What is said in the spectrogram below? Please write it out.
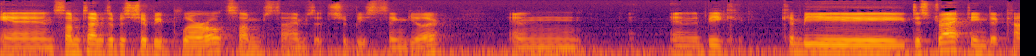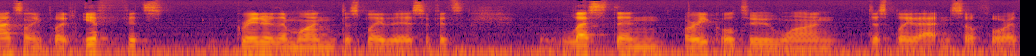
And sometimes it should be plural, sometimes it should be singular. And, and it be, can be distracting to constantly put if it's greater than 1, display this. If it's less than or equal to 1, display that, and so forth.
